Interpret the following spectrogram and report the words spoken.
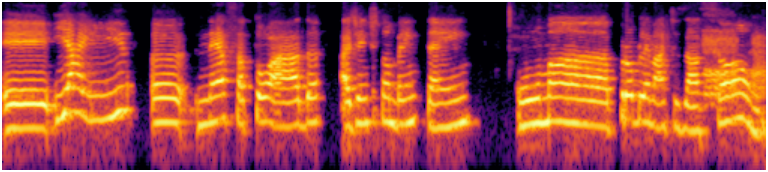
É, e aí, uh, nessa toada, a gente também tem uma problematização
